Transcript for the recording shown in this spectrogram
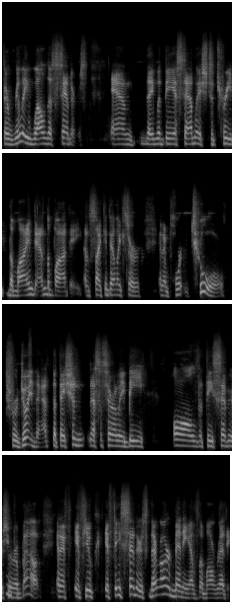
they're really wellness centers and they would be established to treat the mind and the body. And psychedelics are an important tool for doing that, but they shouldn't necessarily be all that these centers mm. are about. And if if you if these centers, there are many of them already,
